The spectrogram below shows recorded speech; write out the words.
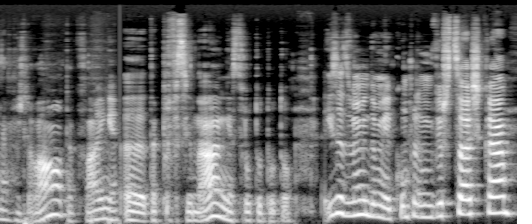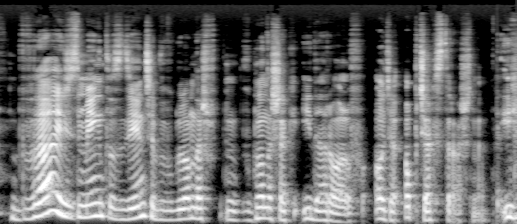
Ja myślę, o, tak fajnie, e, tak profesjonalnie, strutututu. I zadzwonił do mnie kumpel i mówi, wiesz co, Aśka, weź zmień to zdjęcie, bo wyglądasz, wyglądasz jak Ida Rolf, obciach straszny. I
